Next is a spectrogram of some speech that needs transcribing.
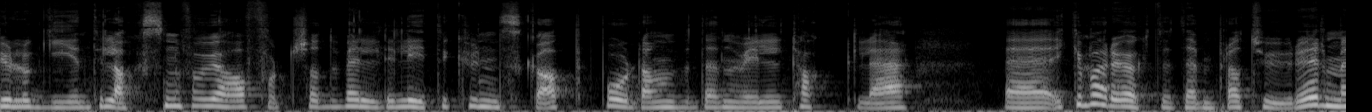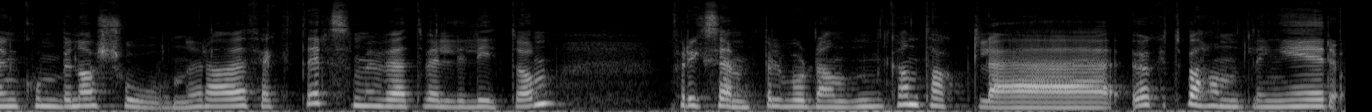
biologien til laksen, for vi har fortsatt veldig lite kunnskap på hvordan den vil takle eh, ikke bare økte temperaturer, men kombinasjoner av effekter som vi vet veldig lite om. F.eks. hvordan den kan takle økte behandlinger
